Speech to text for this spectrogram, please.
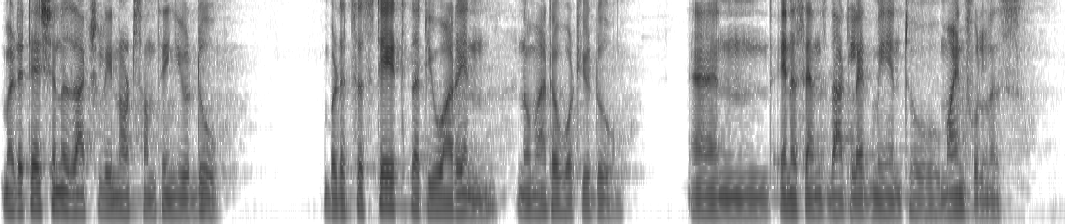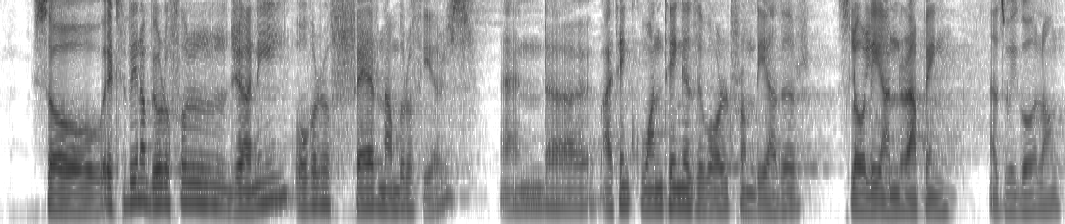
meditation is actually not something you do, but it's a state that you are in no matter what you do. And in a sense, that led me into mindfulness. So it's been a beautiful journey over a fair number of years. And uh, I think one thing has evolved from the other, slowly unwrapping as we go along.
